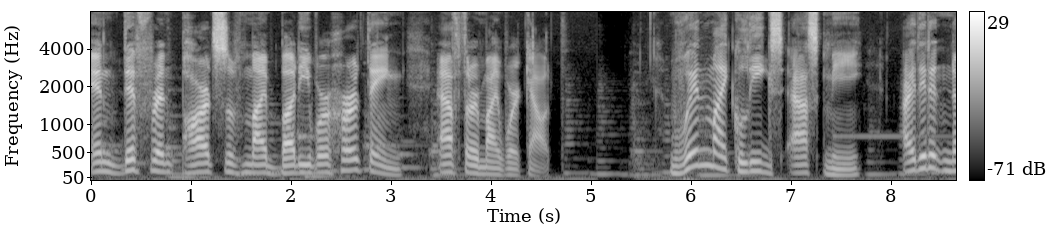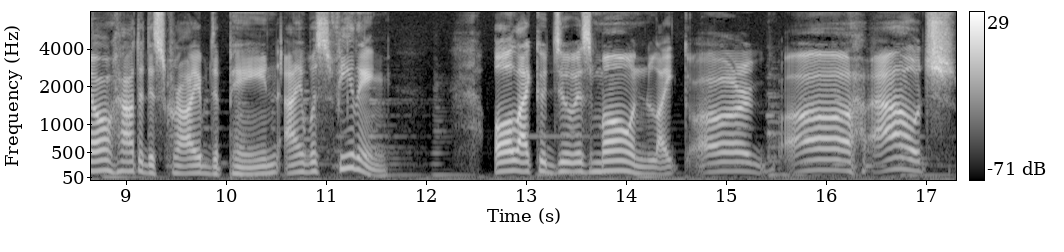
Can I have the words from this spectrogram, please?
and different parts of my body were hurting after my workout. When my colleagues asked me, I didn't know how to describe the pain I was feeling. All I could do is moan, like, ugh, ah, ouch.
